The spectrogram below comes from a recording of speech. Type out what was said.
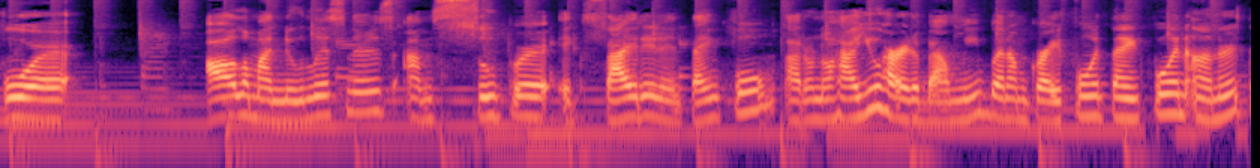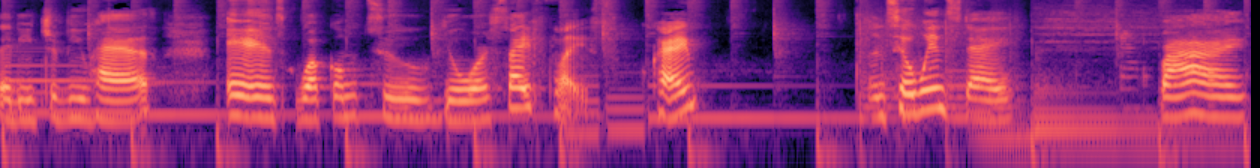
for all of my new listeners. I'm super excited and thankful. I don't know how you heard about me, but I'm grateful and thankful and honored that each of you have. And welcome to your safe place. Okay? Until Wednesday, bye.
